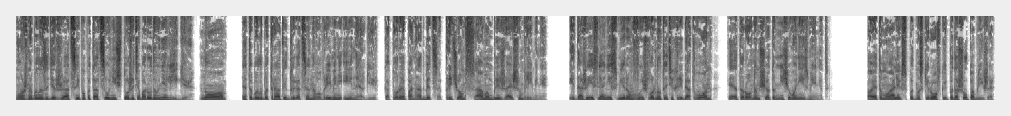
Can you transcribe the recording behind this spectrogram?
Можно было задержаться и попытаться уничтожить оборудование Лиги, но это было бы тратой драгоценного времени и энергии, которая понадобится, причем в самом ближайшем времени. И даже если они с миром вышвырнут этих ребят вон, это ровным счетом ничего не изменит. Поэтому Алекс под маскировкой подошел поближе,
